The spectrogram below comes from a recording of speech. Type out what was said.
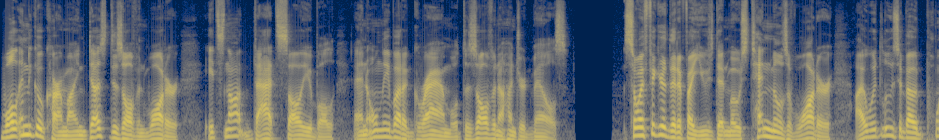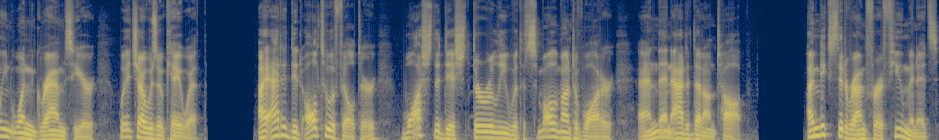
While indigo carmine does dissolve in water, it's not that soluble, and only about a gram will dissolve in 100 mils. So I figured that if I used at most 10 mils of water, I would lose about 0.1 grams here, which I was okay with. I added it all to a filter, washed the dish thoroughly with a small amount of water, and then added that on top. I mixed it around for a few minutes,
